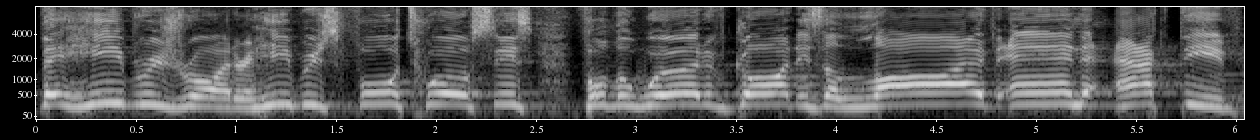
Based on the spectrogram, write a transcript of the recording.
The Hebrews writer, Hebrews 4:12 says, "For the word of God is alive and active.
